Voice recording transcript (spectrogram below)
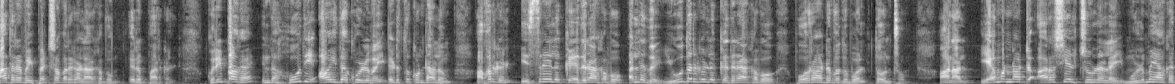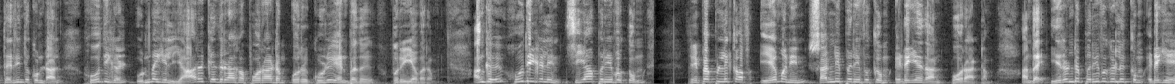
ஆதரவை பெற்றவர்களாகவும் இருப்பார்கள். குறிப்பாக இந்த ஹூதி ஆயுத குழுவை எடுத்துக்கொண்டாலும் அவர்கள் இஸ்ரேலுக்கு எதிராகவோ அல்லது யூதர்களுக்கு எதிராகவோ போராடுவது போல் தோன்றும். ஆனால் ஏமன் நாட்டு அரசியல் சூழலை முழுமையாக தெரிந்து கொண்டால் ஹூதிகள் உண்மையில் யாருக்கு எதிராக போராடும் ஒரு குழு என்பது புரிய வரும் அங்கு ஹூதிகளின் சியா பிரிவுக்கும் ரிப்பப்ளிக் ஆஃப் ஏமனின் சன்னி பிரிவுக்கும் இடையேதான் போராட்டம். அந்த இரண்டு பிரிவுகளுக்கும் இடையே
